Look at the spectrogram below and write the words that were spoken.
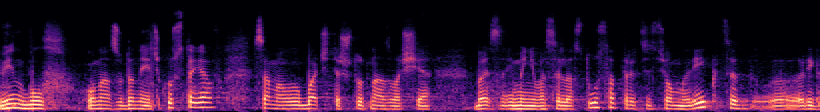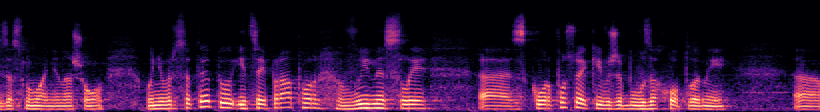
він був у нас в Донецьку стояв. Саме ви бачите, що тут назва ще без імені Василя Стуса, 37 рік. Це е, рік заснування нашого університету. І цей прапор винесли е, з корпусу, який вже був захоплений е,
